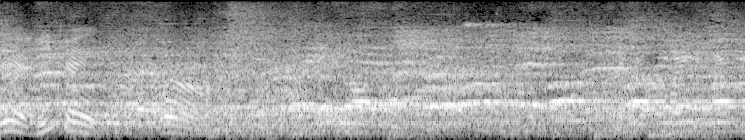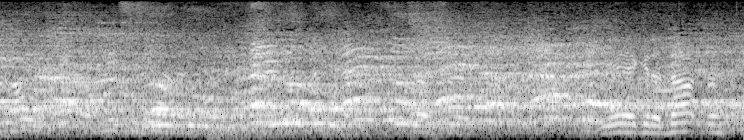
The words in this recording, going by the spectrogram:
Yeah, he can't. Uh, get a doctor.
